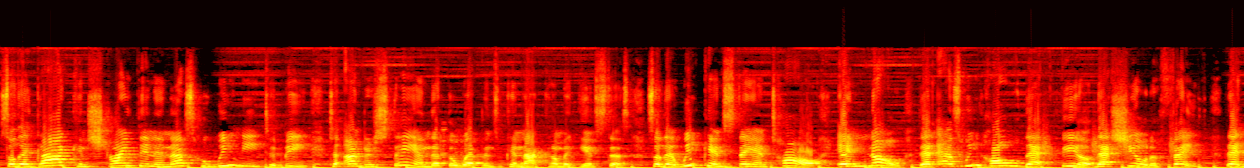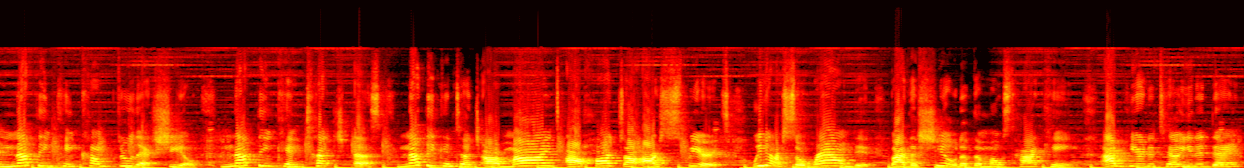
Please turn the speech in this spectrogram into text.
so that God can strengthen in us who we need to be to understand that the weapons cannot come against us so that we can stand tall and know that as we hold that field, that shield of faith, that nothing can come through that shield. Nothing can touch us. Nothing can touch our minds, our hearts, or our spirits. We are surrounded by the shield of the Most High King. I'm here to tell you today,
